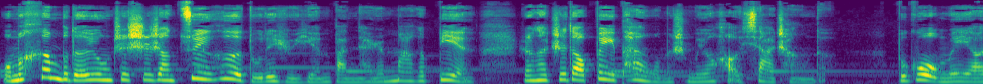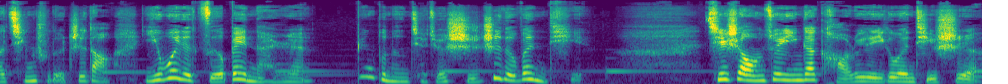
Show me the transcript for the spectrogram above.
我们恨不得用这世上最恶毒的语言把男人骂个遍，让他知道背叛我们是没有好下场的。不过，我们也要清楚的知道，一味的责备男人。并不能解决实质的问题。其实，我们最应该考虑的一个问题是：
